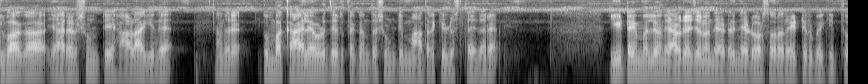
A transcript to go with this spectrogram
ಇವಾಗ ಯಾರ್ಯಾರು ಶುಂಠಿ ಹಾಳಾಗಿದೆ, ಅಂದರೆ ತುಂಬ ಕಾಯಿಲೆ ಹೊಡೆದಿರ್ತಕ್ಕಂಥ ಶುಂಠಿ ಮಾತ್ರ ಕೀಳಿಸ್ತಾ ಇದ್ದಾರೆ. ಈ ಟೈಮಲ್ಲಿ ಒಂದು ಆ್ಯಾವ್ರೇಜಲ್ಲಿ ಒಂದು ಎರಡರಿಂದ ಎರಡುವರೆ ಸಾವಿರ ರೇಟ್ ಇರಬೇಕಿತ್ತು.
